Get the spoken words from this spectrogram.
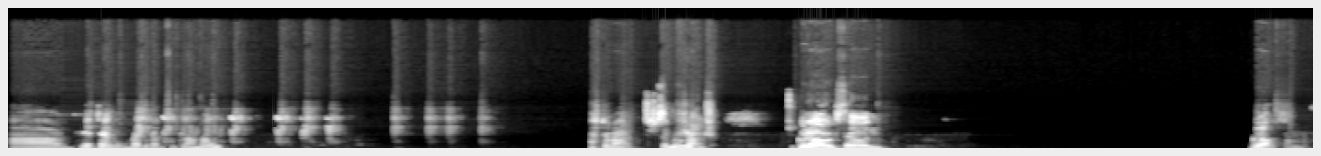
A wiecie jak Bedrock wyglądał? A trzeba coś sobie wziąć. Glowstone. Glowstone.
